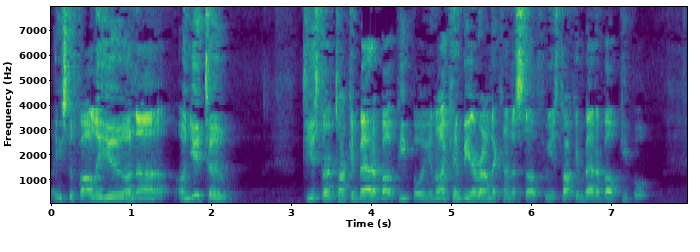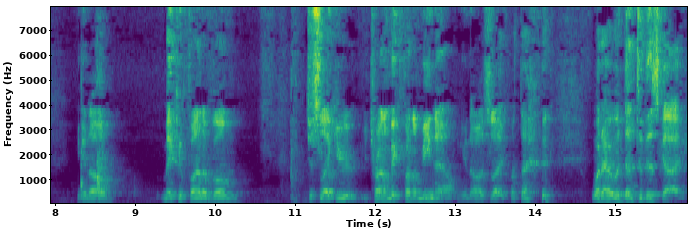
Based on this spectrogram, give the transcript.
I used to follow you on uh, on YouTube. Till you start talking bad about people, you know, I can't be around that kind of stuff when you're talking bad about people. You know, making fun of them, just like you're, you're trying to make fun of me now. You know, it's like what the, what have I done to this guy?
